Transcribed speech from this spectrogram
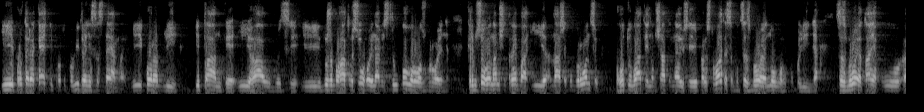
і протиракетні, протиповітряні системи, і кораблі, і танки, і гаубиці, і дуже багато всього, і навіть стрілкового озброєння. Крім цього, нам ще треба і наших оборонців готувати і навчати нею всією користуватися, бо це зброя нового покоління. Це зброя, та яку е,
